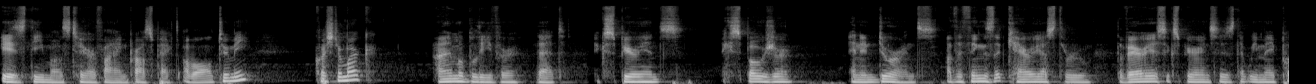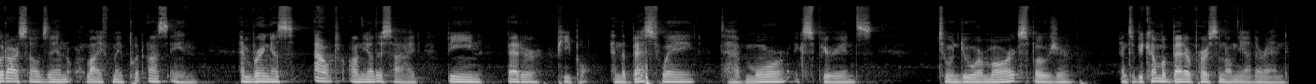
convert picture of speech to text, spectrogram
is the most terrifying prospect of all to me? Question mark? I am a believer that experience, exposure, and endurance are the things that carry us through the various experiences that we may put ourselves in or life may put us in and bring us out on the other side being better people. And the best way to have more experience, to endure more exposure, and to become a better person on the other end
